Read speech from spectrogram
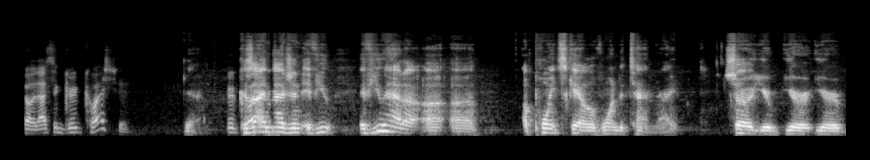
though. That's a good question. Yeah. Because I imagine if you if you had a, a a a point scale of one to ten, right? So you're you're you're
